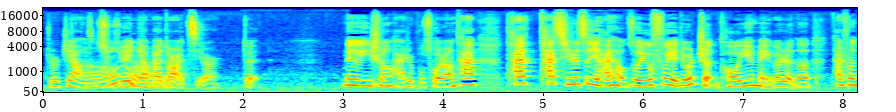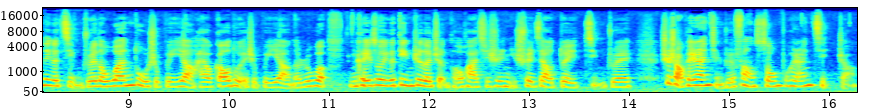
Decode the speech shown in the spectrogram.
就是这样子，取决于你要掰多少节儿。对，那个医生还是不错。然后他他他其实自己还想做一个副业，就是枕头，因为每个人的他说那个颈椎的弯度是不一样，还有高度也是不一样的。如果你可以做一个定制的枕头的话，其实你睡觉对颈椎至少可以让你颈椎放松，不会让你紧张。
